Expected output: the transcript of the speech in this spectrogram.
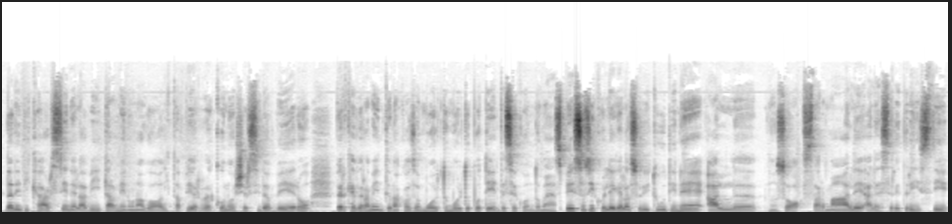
da dedicarsi nella vita almeno una volta per conoscersi davvero perché è veramente una cosa molto molto potente secondo me. Spesso si collega la solitudine al, non so, star male, all'essere tristi,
